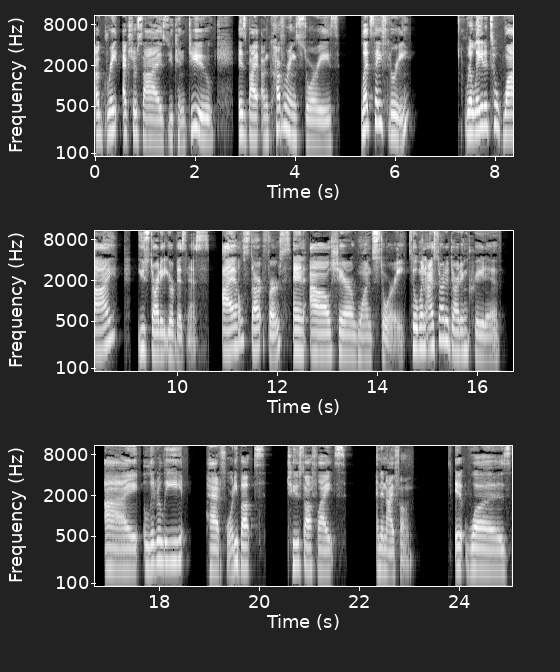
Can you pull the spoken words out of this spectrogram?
A great exercise you can do is by uncovering stories, let's say three, related to why you started your business. I'll start first and I'll share one story. So, when I started Darden Creative, I literally had 40 bucks, two soft lights, and an iPhone. It was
